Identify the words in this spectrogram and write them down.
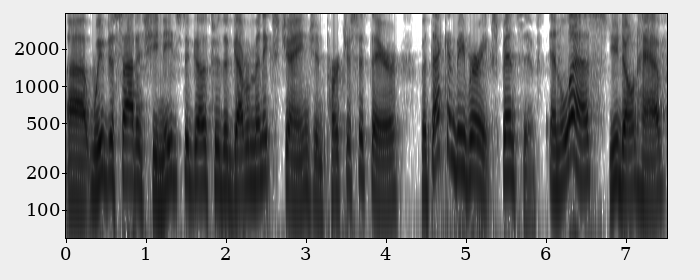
Uh, we've decided she needs to go through the government exchange and purchase it there, but that can be very expensive unless you don't have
